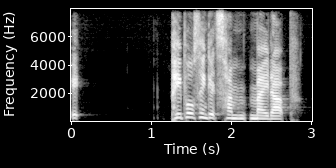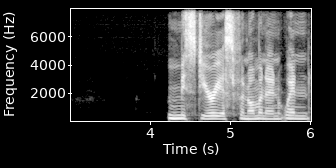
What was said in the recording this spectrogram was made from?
it, people think it's some made up mysterious phenomenon when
